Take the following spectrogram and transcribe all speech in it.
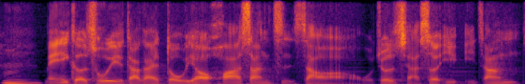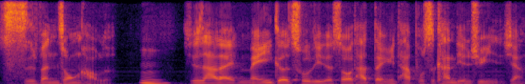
嗯，每一格处理大概都要花上至少，我就假设一一张十分钟好了，嗯，其实他在每一格处理的时候，他等于他不是看连续影像，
